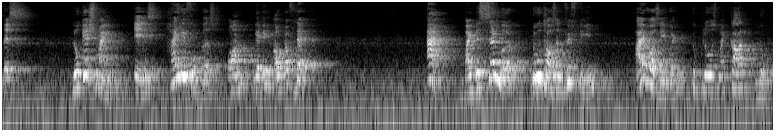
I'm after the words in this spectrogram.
this. Lokesh mind is highly focused on getting out of debt. And by December 2015, I was able to close my car loan.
